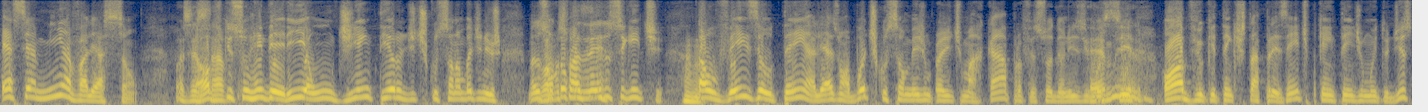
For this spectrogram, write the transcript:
Essa é a minha avaliação. Você é óbvio sabe... que isso renderia um dia inteiro de discussão na Band News. Mas eu Vamos só estou fazer o seguinte: talvez eu tenha, aliás, uma boa discussão mesmo para a gente marcar, professor Dionísio e é você. Mesmo. Óbvio que tem que estar presente, porque entende muito disso.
